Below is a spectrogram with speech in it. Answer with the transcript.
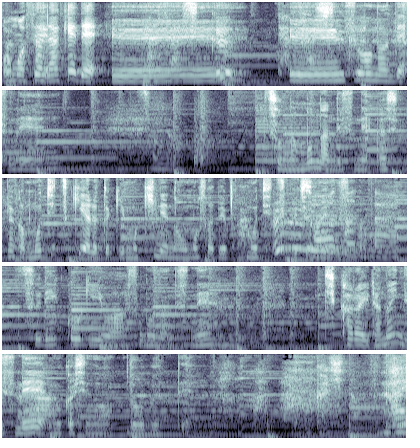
重さだけでえ優しーくえー、そうなんですね。そそんなもんなんですね。私なんか餅つきやる時も杵の重さで餅つくじゃうないですかすりこぎはそうなんですね。う力いらないんですね昔の道具って。昔の。深い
